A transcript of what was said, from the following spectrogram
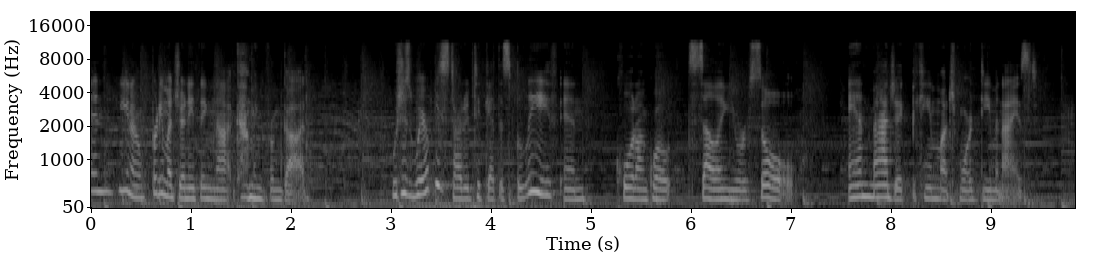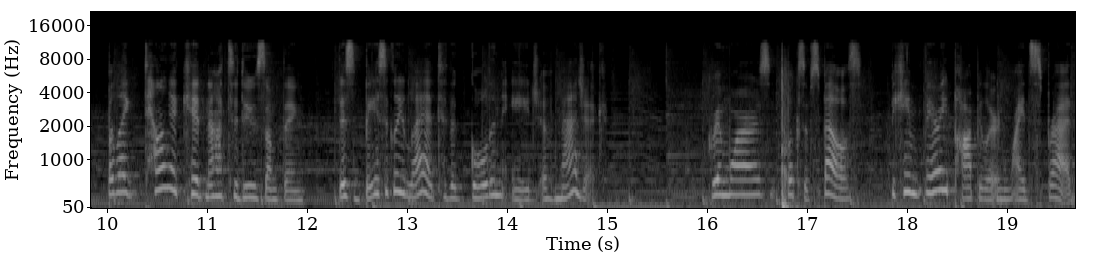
and, you know, pretty much anything not coming from God. Which is where we started to get this belief in, quote unquote, selling your soul, and magic became much more demonized. But like telling a kid not to do something, this basically led to the golden age of magic. Grimoires, books of spells, became very popular and widespread,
